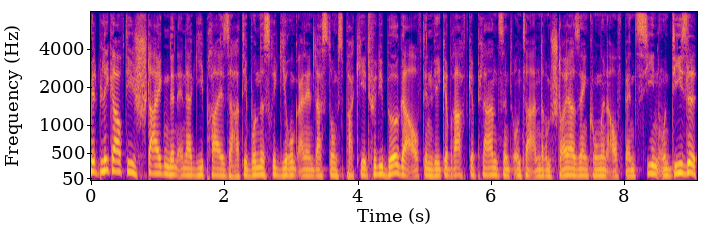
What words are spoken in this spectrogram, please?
Mit Blick auf die steigenden Energiepreise hat die Bundesregierung ein Entlastungspaket für die Bürger auf den Weg gebracht. Geplant sind unter anderem Steuersenkungen auf Benzin und Diesel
